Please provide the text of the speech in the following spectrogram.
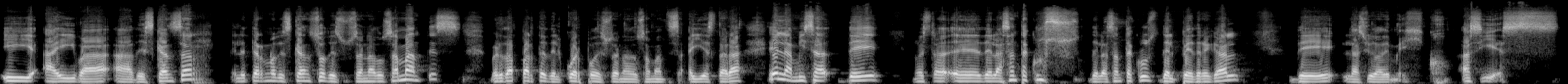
y ahí va a descansar. El eterno descanso de Susana Dos Amantes, ¿verdad? Parte del cuerpo de Susana Dos Amantes ahí estará en la misa de nuestra, eh, de la Santa Cruz, de la Santa Cruz del Pedregal de la Ciudad de México. Así es.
